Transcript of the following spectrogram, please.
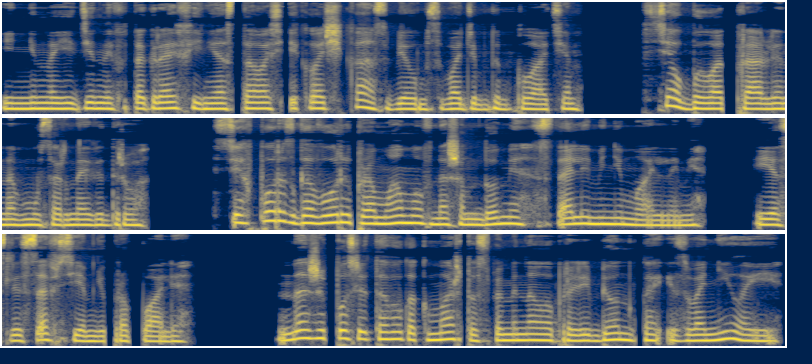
И ни на единой фотографии не осталось и клочка с белым свадебным платьем. Все было отправлено в мусорное ведро. С тех пор разговоры про маму в нашем доме стали минимальными, если совсем не пропали. Даже после того, как Марта вспоминала про ребенка и звонила ей,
